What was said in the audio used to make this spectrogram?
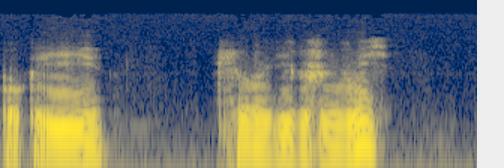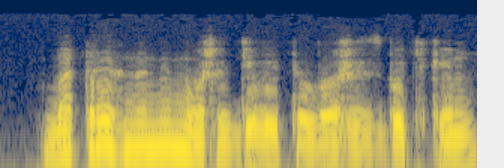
Поки її чоловік живий, матригна не може ділити ложі з будь-ким,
